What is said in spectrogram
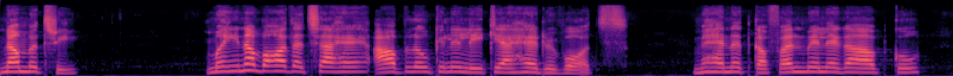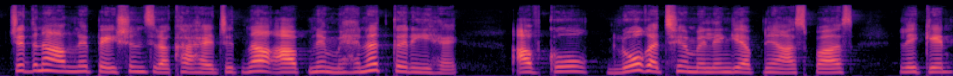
number three महीना बहुत अच्छा है, आप लोगों के लिए लेके आया है रिवॉर्ड्स मेहनत का फल मिलेगा आपको. जितना आपने पेशेंस रखा है, जितना आपने मेहनत करी है, आपको लोग अच्छे मिलेंगे अपने आसपास. लेकिन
